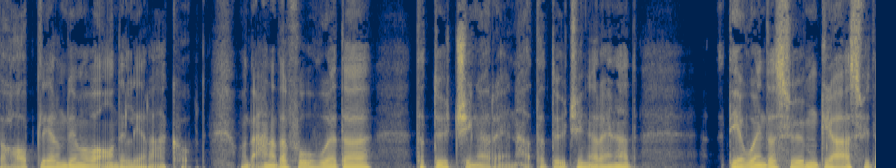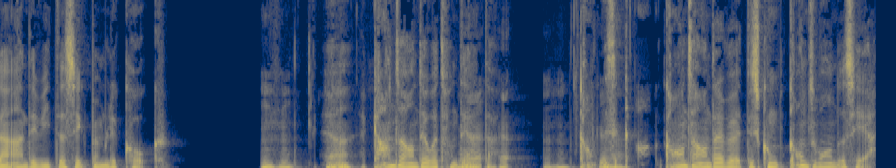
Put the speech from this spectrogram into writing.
der Hauptlehrer und wir haben aber andere Lehrer auch gehabt. Und einer davon war der, der Dötschinger Reinhard. Der Dötschinger Reinhard, der war in derselben Klasse wie der Andi Wittersek beim Lecoq. Mhm. Ja, eine ganz andere Art von Theater. Ja, ja. Mhm. Ganz, ist eine ganz andere Welt. Das kommt ganz woanders her.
